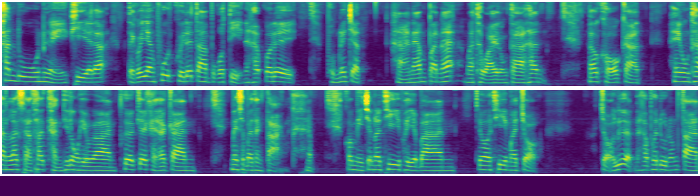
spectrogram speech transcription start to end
ท่านดูเหนื่อยเพลียแล้วแต่ก็ยังพูดคุยได้ตามปกตินะครับ ก็ได้ผมได้จัด หาน้ำปานะมาถวายหลวงตาท่าน แล้วขอโอกาสให้องค์ท่านรักษาธาตุขันธ์ที่โรงพยาบาล เพื่อแก้ไขอาการไม่สบายต่างๆครับก็มีเจ้าหน้าที่พยาบาล เจ้าหน้าที่มาเจาะเจาะเลือดนะครับ เพื่อดูน้ำตาล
